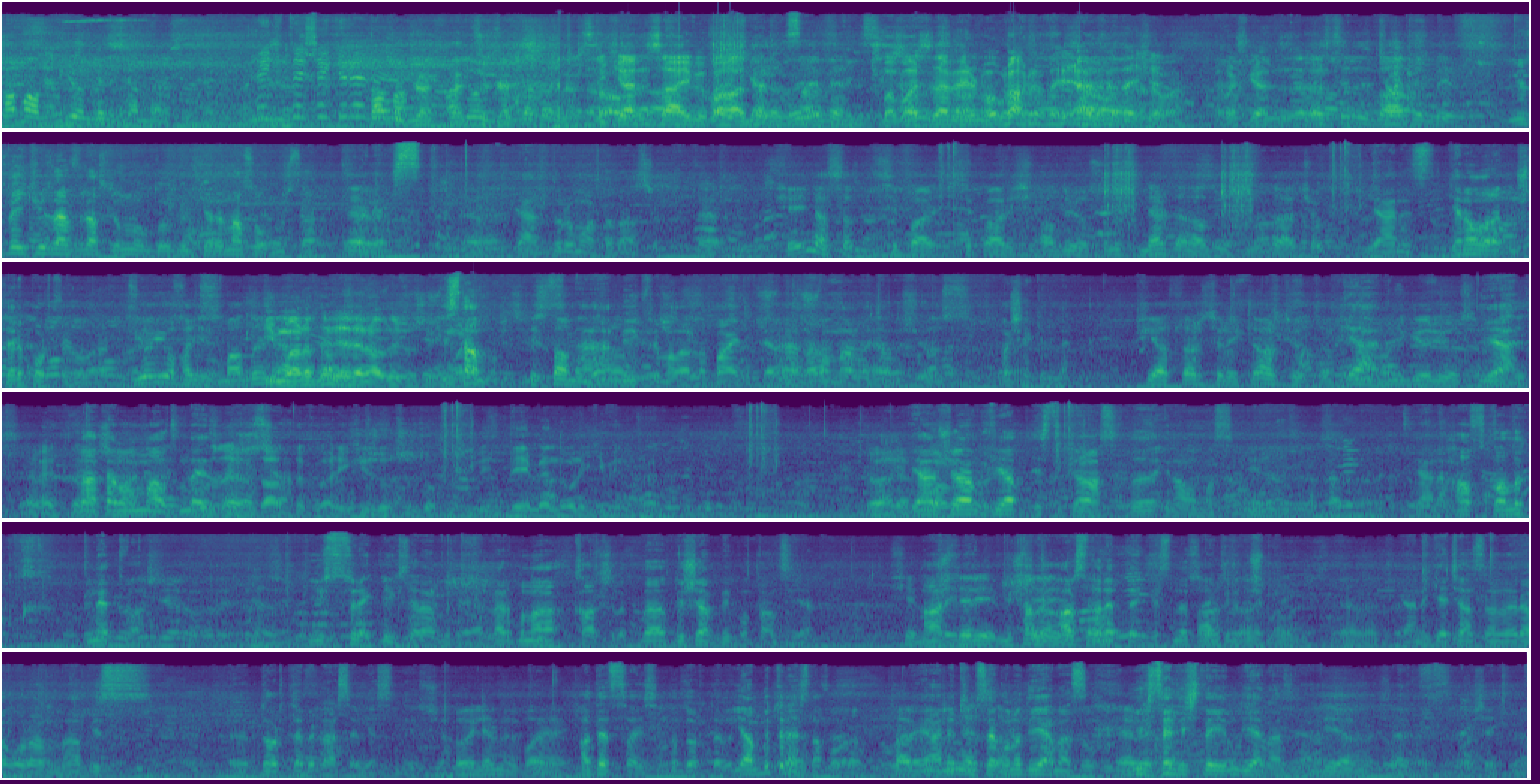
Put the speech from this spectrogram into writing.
Tamamını göndereceğim ben size. Peki teşekkür ederim. Tamam. Güzel, Hadi hoşçakalın. Dükkanın sahibi Bahadır. Babası da benim okul arkadaşım. Hoş geldiniz efendim. Nasılsınız Bahadır Bey? %200 enflasyonun olduğu bir ülkede nasıl olmuşsa Evet. öyleyiz. Yani durum ortada az çok. Evet. Şey nasıl? Sipariş, sipariş alıyorsunuz. Nereden alıyorsunuz daha çok? Yani genel olarak müşteri portföy olarak. Yok yok hayır. Malı İmaratı nereden neden alıyorsun? İstanbul. İstanbul'dan büyük firmalarla, bayiliklerimiz var, onlarla çalışıyoruz. O şekilde. Fiyatlar sürekli artıyor tabii. Yani. Onu görüyorsunuz Yani. siz. Evet. Zaten onun altında Burada an. saatlik var 239 bin. Beymen'de 12 bin lira. Öyle. Yani şu an fiyat istikrarsızlığı inanılmaz. İnanılmaz. Tabii. Yani haftalık net var. Yani sürekli yükselen bir değerler. Buna karşılıkla düşen bir potansiyel. Şey, Haliyle. müşteri, müşteri, Tabii arz talep dengesinde sürekli bir düşme var. Evet. Yani geçen senelere oranla biz dörtte birler seviyesindeyiz şu an. Öyle mi? Bayağı. iyi. Adet sayısında dörtte bir. Yani bütün esnaf olarak. Tabii, yani bütün kimse esnaf. bunu diyemez. Evet. Yükselişteyim diyemez yani. Diyemez. Evet, o şekilde.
